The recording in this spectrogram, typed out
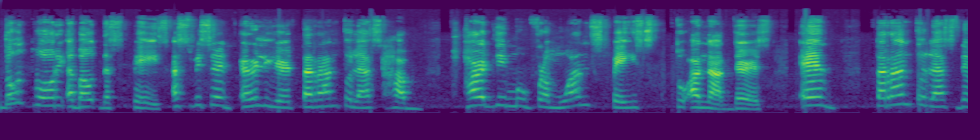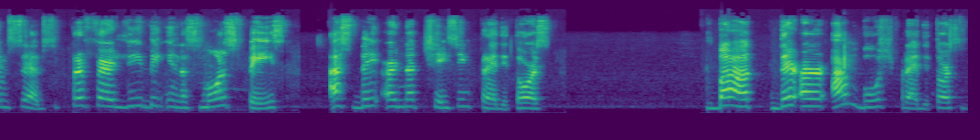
don't worry about the space. As we said earlier tarantulas have hardly moved from one space to another's and tarantulas themselves prefer living in a small space as they are not chasing predators. But there are ambush predators,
